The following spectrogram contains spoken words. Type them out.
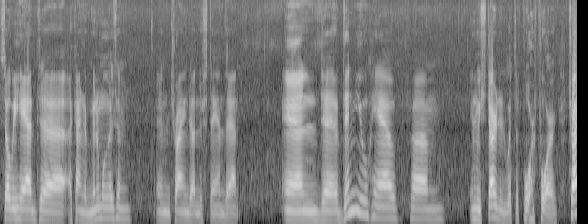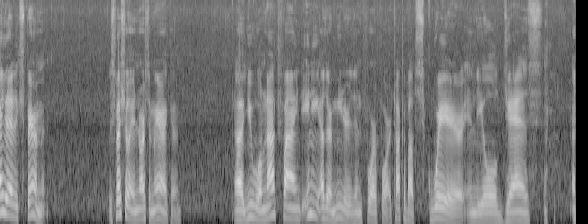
So we had uh, a kind of minimalism and trying to understand that. And uh, then you have, um, and we started with the 4 4. Try that experiment, especially in North America. Uh, you will not find any other meter than 4 4. Talk about square in the old jazz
